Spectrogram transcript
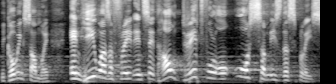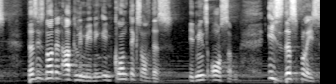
We're going somewhere. And he was afraid and said, How dreadful or awesome is this place? This is not an ugly meaning in context of this. It means awesome. Is this place?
